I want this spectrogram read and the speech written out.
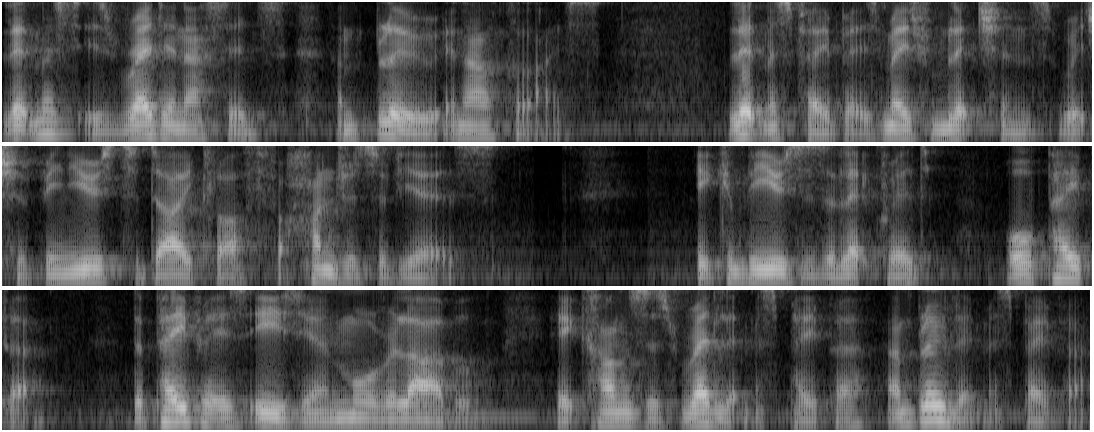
Litmus is red in acids and blue in alkalis. Litmus paper is made from lichens, which have been used to dye cloth for hundreds of years. It can be used as a liquid or paper. The paper is easier and more reliable. It comes as red litmus paper and blue litmus paper.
